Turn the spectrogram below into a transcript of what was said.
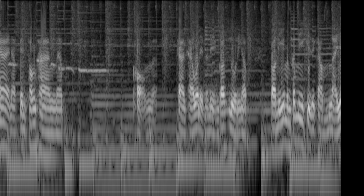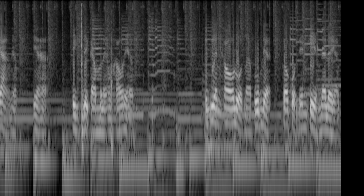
ง่าย ๆ นะครับเป็นช่องทางนะครับ ของการใช้วอลเล็ตนั่นเองก็สะดวกดีครับ ตอนนี้มันก็มีกิจกรรมหลายอย่างนะครับ เนี่ยฮะเป็นกิจกรรมอะไรของเขาเนี่ยครับเพื่อนๆเข้าโหลดมาปุ๊บเนี่ยก็กดเล่นเกมได้เลยครับ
